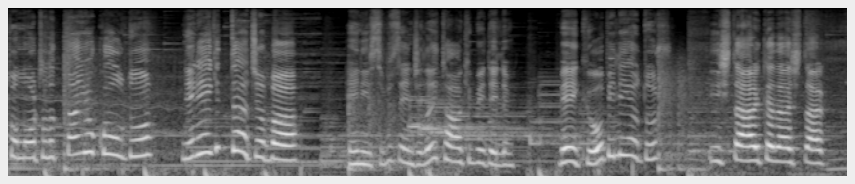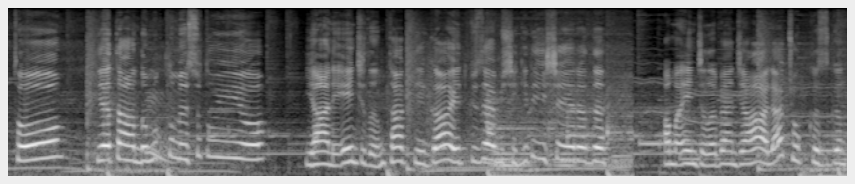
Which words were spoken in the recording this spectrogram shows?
Tom ortalıktan yok oldu. Nereye gitti acaba? En iyisi biz Angela'yı takip edelim. Belki o biliyordur. İşte arkadaşlar Tom yatağında mutlu mesut uyuyor. Yani Angela'nın taktiği gayet güzel bir şekilde işe yaradı. Ama Angela bence hala çok kızgın.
